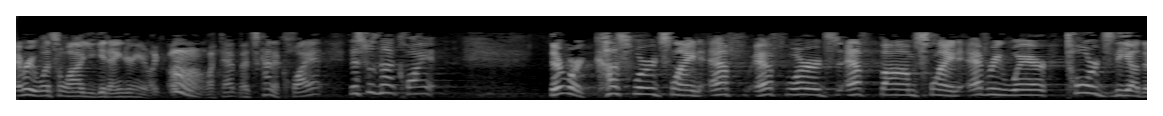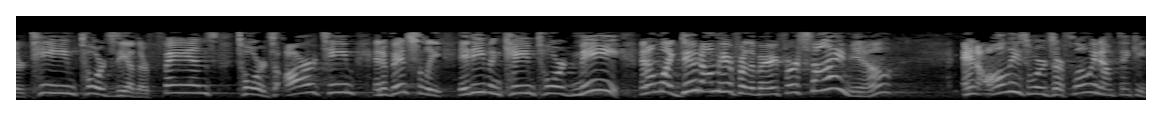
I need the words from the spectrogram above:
every once in a while you get angry and you're like, oh, like that, but it's kind of quiet? This was not quiet. There were cuss words flying, F, F words, F bombs flying everywhere towards the other team, towards the other fans, towards our team, and eventually it even came toward me. And I'm like, dude, I'm here for the very first time, you know? And all these words are flowing. I'm thinking,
